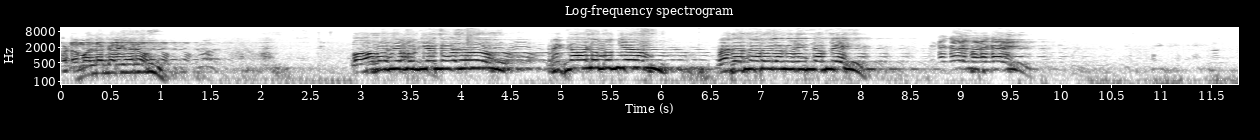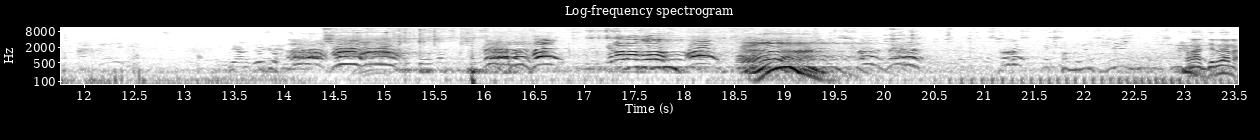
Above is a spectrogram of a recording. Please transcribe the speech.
నడమల్లకల్ గారు బహుమతి ముఖ్యం కాదు. రికార్డు ముఖ్యం. ప్రదర్శనలకు విజ్ఞప్తి. పెడకాడి పెడకాడి జరగానా?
